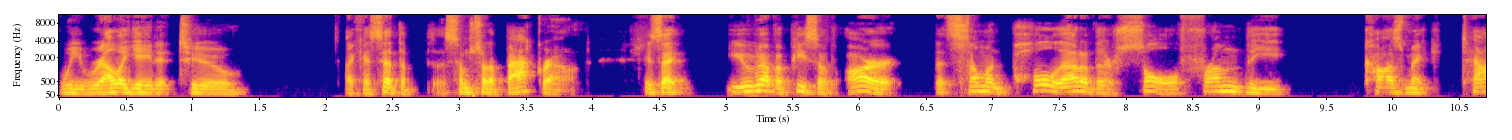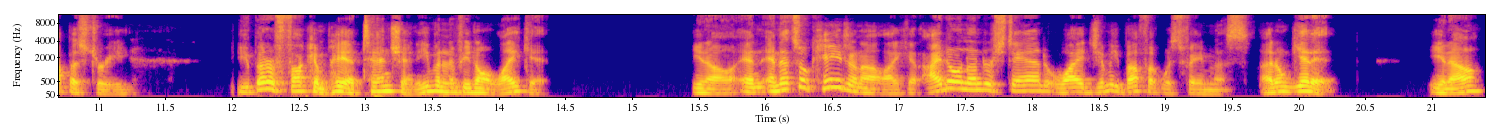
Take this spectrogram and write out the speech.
we relegate it to, like I said, the some sort of background. Is that you have a piece of art that someone pulled out of their soul from the cosmic tapestry you better fucking pay attention even if you don't like it. You know and and that's okay to not like it. I don't understand why jimmy buffett was famous. I don't get it. You know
